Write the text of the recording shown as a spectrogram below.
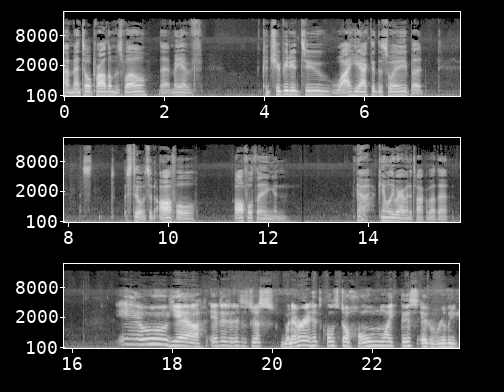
a mental problem as well that may have contributed to why he acted this way, but still, it's an awful, awful thing, and ah, can't believe we're having to talk about that. Ew, yeah. It is just whenever it hits close to home like this, it really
